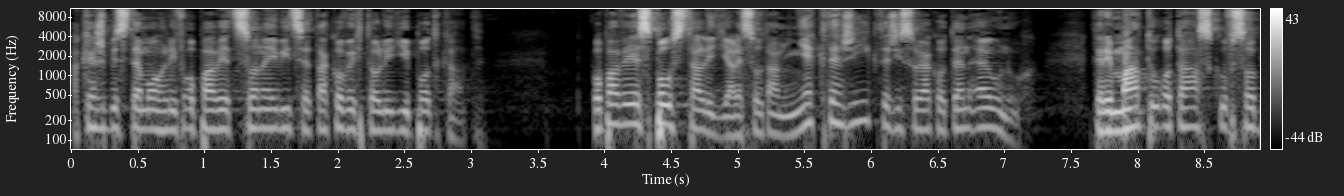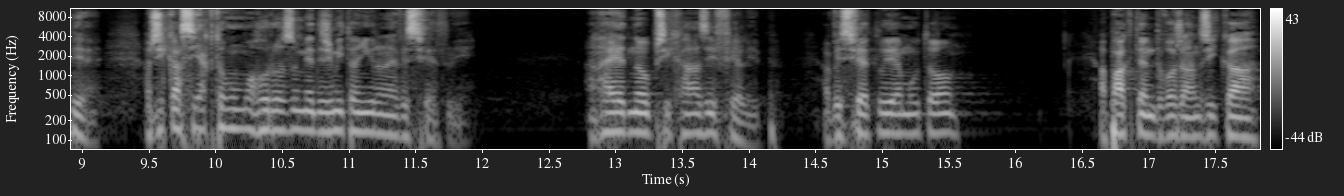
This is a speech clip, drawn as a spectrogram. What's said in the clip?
a kež byste mohli v Opavě co nejvíce takovýchto lidí potkat. V Opavě je spousta lidí, ale jsou tam někteří, kteří jsou jako ten eunuch, který má tu otázku v sobě a říká si, jak tomu mohu rozumět, když mi to nikdo nevysvětlí. A najednou přichází Filip a vysvětluje mu to. A pak ten dvořan říká,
